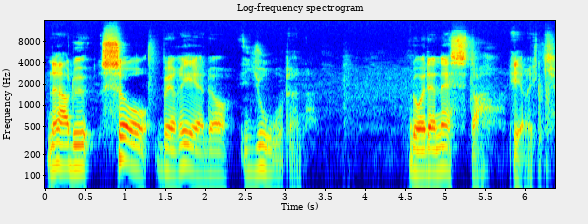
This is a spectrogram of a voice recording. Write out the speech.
när du så bereder jorden. Då är det nästa Erik.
